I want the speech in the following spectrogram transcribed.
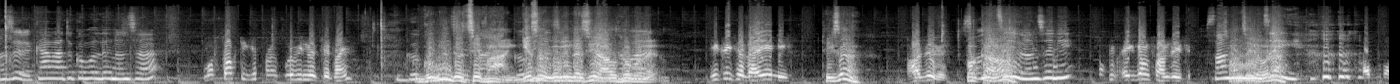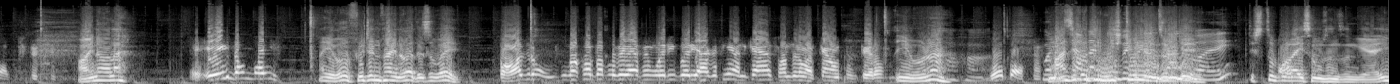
हजुर कहाँबाट को बोल्दै हुनुहुन्छ? म गोविन्द चेपाङ। गोविन्द चेपाङ। के छ गोविन्दजी हाल खबर ठिकै छ दाइ। ठिक छ? हजुर। पक्का हो? हुनुहुन्छ नि? एकदम सन्चै छु। सन्चै हो र? होइन होला। एकदम दाइ। ए हो फिट एन्ड फाइन हो त्यसो भए। हजुर हिजो भर्खर तपाईँको एफएम वरिपरि आएको थिएँ अनि कहाँ चन्द्रमा कहाँ आउँछ तेह्र ए हो र? हो त। मान्छे कति निष्ठुरी हुन्छन् जानुभयो के? है? त्यस्तो पढाइ सम्झन्छन् कि है?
